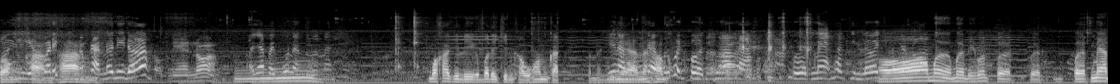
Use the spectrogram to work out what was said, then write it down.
สองเลี้ยข้างไม่ได้กินทางน้ำกันเลยนี่เด้อแน่เนาะเอาอย่าไปพูดนะตัวนั้นบ่คากิรีก็บ่ได้กินเขาวร่วมกันคนนี้นี่แม่นะนะเดี๋ยควรับมือเพิ่นเปิดเมืองนะเปิดแม่ถ้ากินเลยอ๋อเมื่อเมื่อที่เพิ่นเปิดเปิดเปิดแมส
